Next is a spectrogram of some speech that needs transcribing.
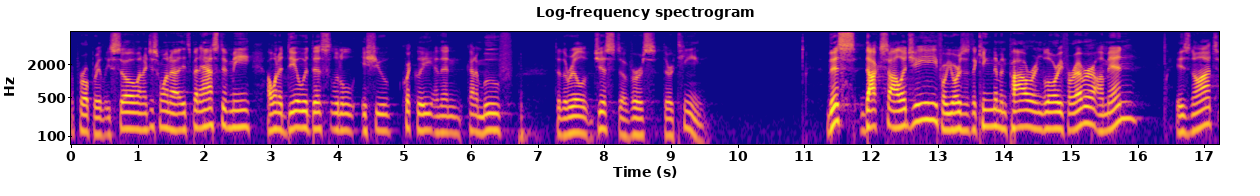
appropriately so. And I just want to, it's been asked of me, I want to deal with this little issue quickly and then kind of move to the real gist of verse 13. This doxology, for yours is the kingdom and power and glory forever, amen, is not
